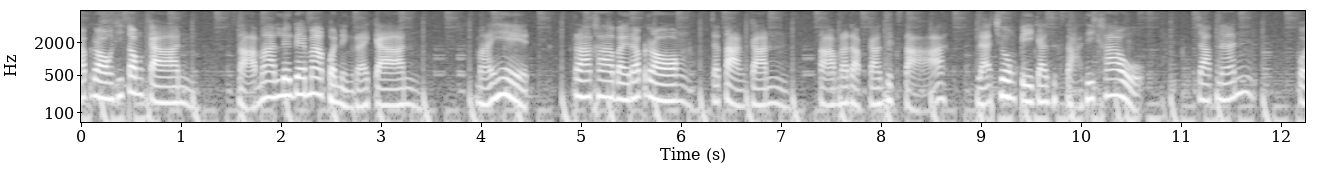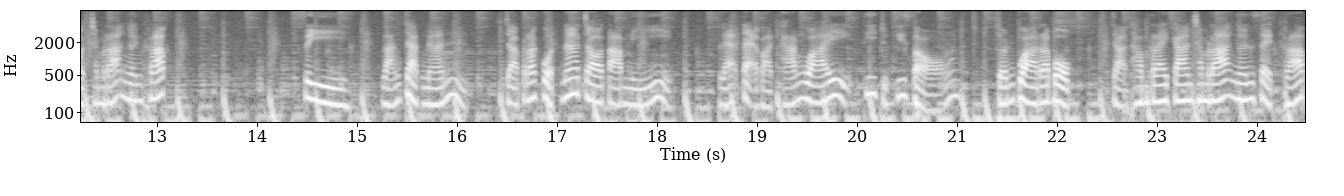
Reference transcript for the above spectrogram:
รับรองที่ต้องการ สามารถเลือกได้มากกว่า 1 รายการ หมายเหตุ ราคาใบรับรองจะต่างกันตามระดับการศึกษา และช่วงปีการศึกษาที่เข้า จากนั้นกดชำระเงินครับ 4. หลังจากนั้นจะปรากฏหน้าจอตามนี้ และแตะบัตรค้างไว้ที่จุดที่ 2 จนกว่าระบบจะทำรายการชำระเงินเสร็จครับ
